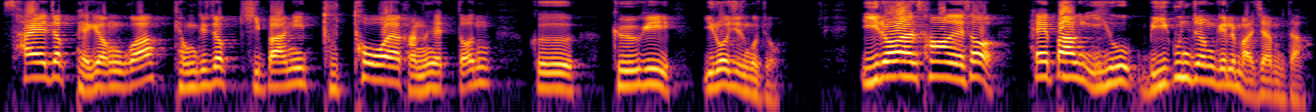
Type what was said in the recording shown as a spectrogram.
사회적 배경과 경제적 기반이 두터워야 가능했던 그 교육이 이루어지는 거죠. 이러한 상황에서 해방 이후 미군 정기를 맞이합니다.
